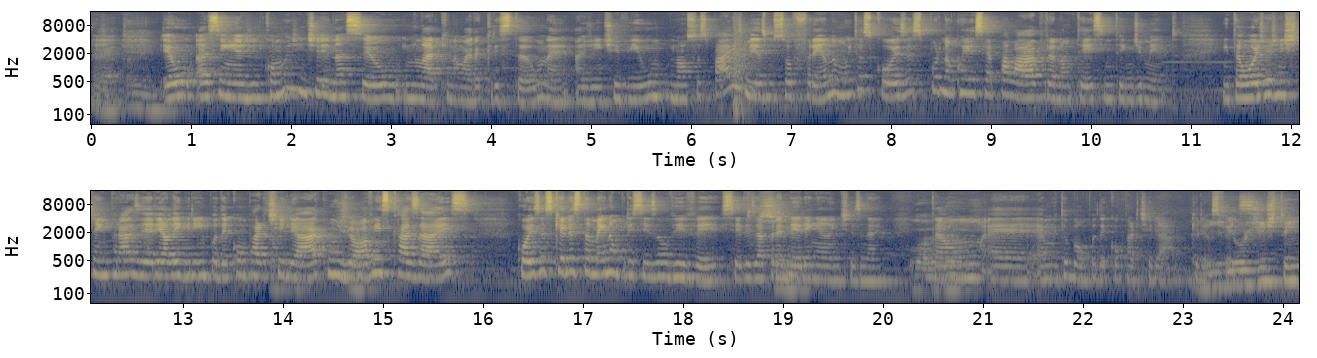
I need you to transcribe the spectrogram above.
É. Exatamente. Eu, assim, a gente, como a gente nasceu em lar que não era cristão, né? A gente viu nossos pais mesmo sofrendo muitas coisas por não conhecer a palavra, não ter esse entendimento. Então hoje a gente tem prazer e alegria em poder compartilhar com jovens casais coisas que eles também não precisam viver se eles aprenderem Sim. antes, né? Glória então é, é muito bom poder compartilhar o que Deus e fez. hoje a gente tem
